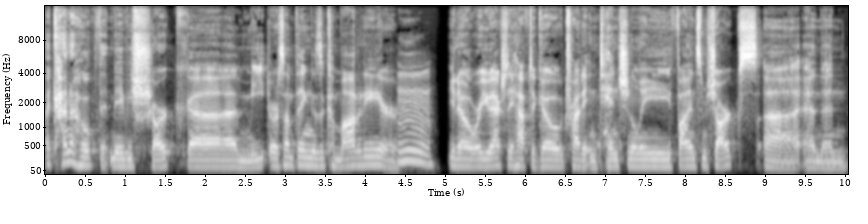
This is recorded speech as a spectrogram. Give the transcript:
i kind of hope that maybe shark uh, meat or something is a commodity or Mm. you know where you actually have to go try to intentionally find some sharks uh, and then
